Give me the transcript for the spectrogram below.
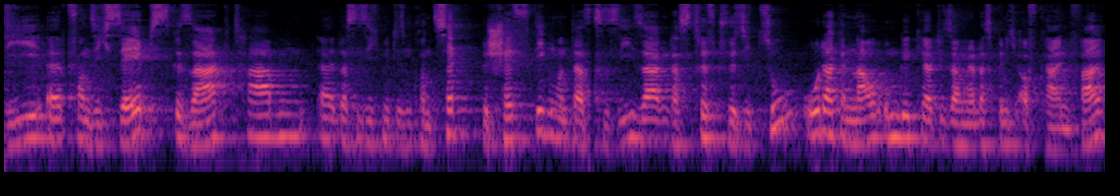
die äh, von sich selbst gesagt haben, äh, dass sie sich mit diesem Konzept beschäftigen und dass sie sagen, das trifft für sie zu oder genau umgekehrt, die sagen, das bin ich auf keinen Fall.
